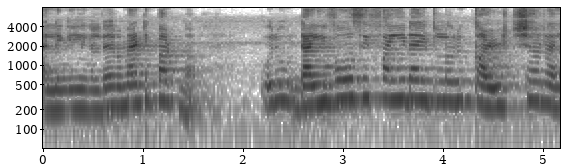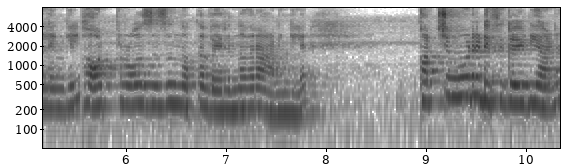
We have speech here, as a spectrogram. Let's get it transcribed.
അല്ലെങ്കിൽ നിങ്ങളുടെ റൊമാന്റിക് പാർട്ട്ണർ ഒരു ഡൈവേഴ്സിഫൈഡ് ആയിട്ടുള്ള ഒരു കൾച്ചർ അല്ലെങ്കിൽ തോട്ട് പ്രോസസ്സ് എന്നൊക്കെ വരുന്നവരാണെങ്കിൽ കുറച്ചും കൂടെ ഡിഫിക്കൽട്ടിയാണ്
